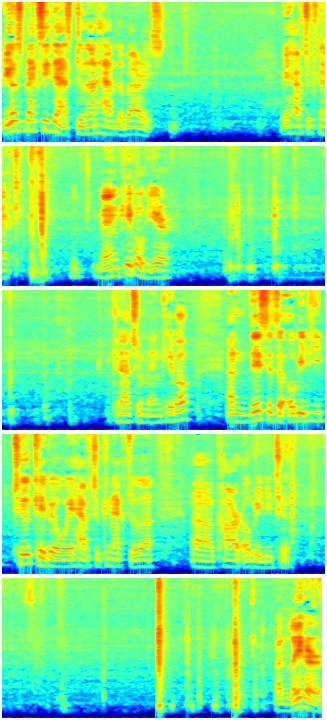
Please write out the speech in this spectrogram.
because MaxiDAS do not have the wireless. We have to connect the main cable here. Connect to main cable. And this is the OBD2 cable we have to connect to the uh, car OBD2 but later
